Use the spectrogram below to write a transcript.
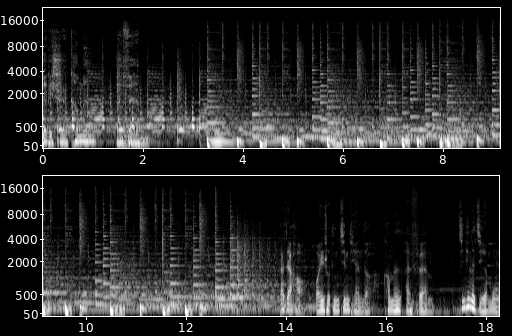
这里是康门 FM。大家好，欢迎收听今天的康门 FM。今天的节目，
